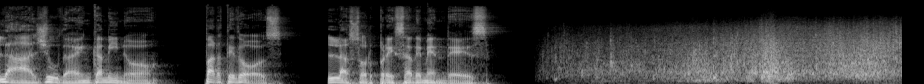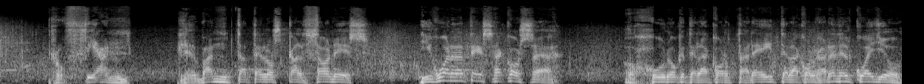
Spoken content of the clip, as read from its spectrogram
La ayuda en camino. Parte 2. La sorpresa de Méndez. Rufián, levántate los calzones y guárdate esa cosa. Os juro que te la cortaré y te la colgaré del cuello,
